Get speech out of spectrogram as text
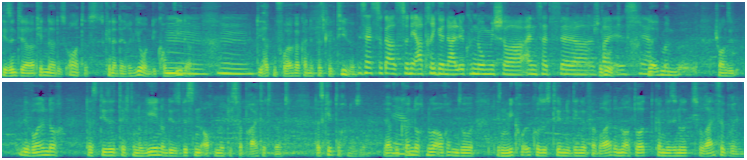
die sind ja Kinder des Ortes, Kinder der Region, die kommen mm, wieder. Mm. Die hatten vorher gar keine Perspektive. Das heißt sogar so eine Art regionalökonomischer Ansatz, der ja, dabei ist. Ja. ja, ich meine, schauen Sie, wir wollen doch, dass diese Technologien und dieses Wissen auch möglichst verbreitet wird. Das geht doch nur so. Ja, wir ja. können doch nur auch in so diesen Mikroökosystemen die Dinge verbreiten und nur auch dort können wir sie nur zur Reife bringen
